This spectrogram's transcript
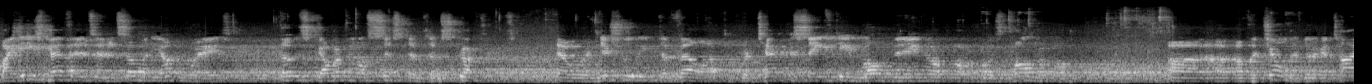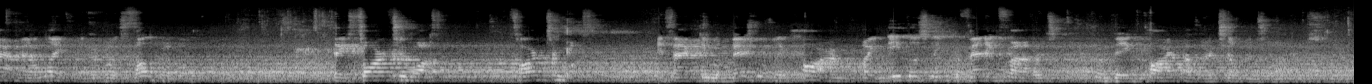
By these methods and in so many other ways, those governmental systems and structures that were initially developed to protect the safety and well-being of our most vulnerable uh, of the children during a time in their life when they're most vulnerable they far too often, far too often, in fact, do immeasurably harm by needlessly preventing fathers from being part of their children's lives.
